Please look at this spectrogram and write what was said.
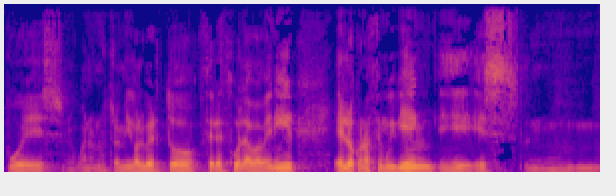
pues bueno, nuestro amigo Alberto Cerezuela va a venir. Él lo conoce muy bien, eh, es mm,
